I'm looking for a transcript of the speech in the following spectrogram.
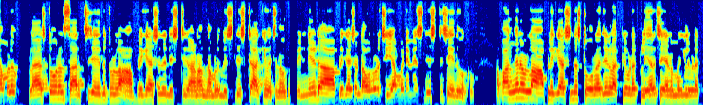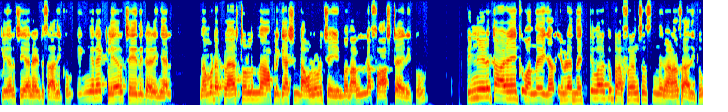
നമ്മൾ പ്ലേ സ്റ്റോറിൽ സെർച്ച് ചെയ്തിട്ടുള്ള ആപ്ലിക്കേഷന്റെ ലിസ്റ്റ് കാണാം. നമ്മൾ വിഷ് ലിസ്റ്റ് ആക്കി വെച്ച്. നമുക്ക് പിന്നീട് ആ ആപ്ലിക്കേഷൻ ഡൗൺലോഡ് ചെയ്യാൻ വേണ്ടി വിഷ് ലിസ്റ്റ് ചെയ്ത് വെക്കും. അപ്പം അങ്ങനെയുള്ള ആപ്ലിക്കേഷന്റെ സ്റ്റോറേജുകളൊക്കെ ഇവിടെ ക്ലിയർ ചെയ്യണമെങ്കിൽ ഇവിടെ ക്ലിയർ ചെയ്യാനായിട്ട് സാധിക്കും. ഇങ്ങനെ ക്ലിയർ ചെയ്ത് കഴിഞ്ഞാൽ നമ്മുടെ പ്ലേ സ്റ്റോറിൽ നിന്ന് ആപ്ലിക്കേഷൻ ഡൗൺലോഡ് ചെയ്യുമ്പോൾ നല്ല ഫാസ്റ്റ് ആയിരിക്കും. പിന്നീട് താഴേക്ക് വന്നു കഴിഞ്ഞാൽ ഇവിടെ നെറ്റ്വർക്ക് പ്രെഫറൻസസ് എന്ന് കാണാൻ സാധിക്കും.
